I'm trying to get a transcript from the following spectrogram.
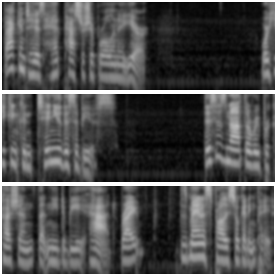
back into his head pastorship role in a year, where he can continue this abuse. This is not the repercussions that need to be had, right? This man is probably still getting paid.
